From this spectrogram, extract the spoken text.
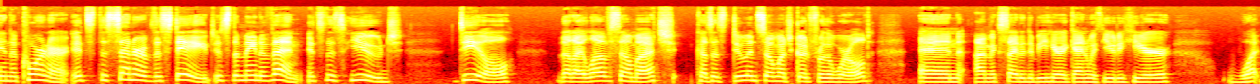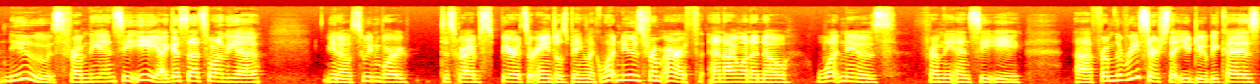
in a corner. It's the center of the stage, it's the main event. It's this huge deal that I love so much because it's doing so much good for the world. And I'm excited to be here again with you to hear what news from the NCE. I guess that's one of the, uh, you know, Swedenborg describes spirits or angels being like, what news from Earth? And I want to know what news from the NCE, uh, from the research that you do, because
